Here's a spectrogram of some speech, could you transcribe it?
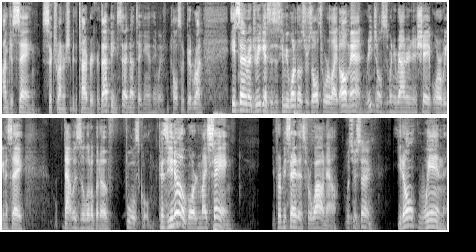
I'm just saying six runners should be the tiebreaker. That being said, not taking anything away from Tulsa, good run. Isai Rodriguez, is this going to be one of those results where we're like, oh man, regionals is when you round it into shape, or are we going to say that was a little bit of fool's gold? Because you know, Gordon, my saying, You've heard me say this for a while now. What's your saying? You don't win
